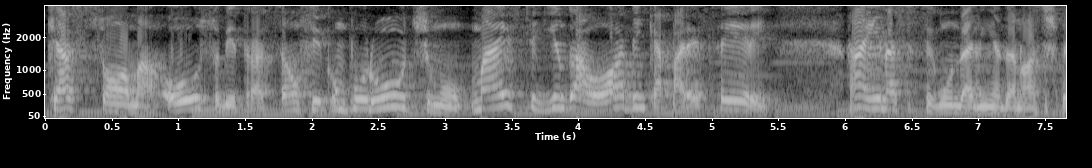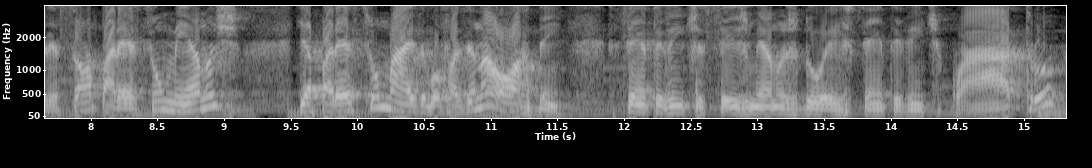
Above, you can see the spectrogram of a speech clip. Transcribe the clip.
Que a soma ou subtração ficam por último, mas seguindo a ordem que aparecerem. Aí nessa segunda linha da nossa expressão aparece um menos e aparece um mais. Eu vou fazer na ordem. 126 menos 2, 124,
